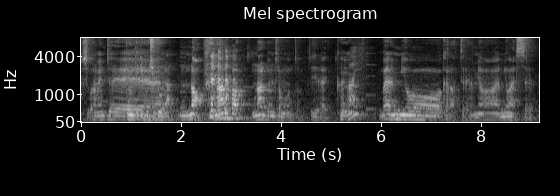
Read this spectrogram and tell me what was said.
sicuramente... Punti di cucitura? No, un'alba, un'alba e un tramonto, ti direi. Come mai? Beh, è il mio carattere, il mio, il mio essere.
